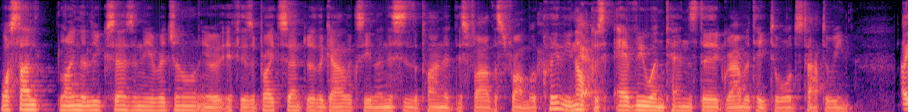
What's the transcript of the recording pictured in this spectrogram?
What's that line that Luke says in the original? You know, if there's a bright center of the galaxy, then this is the planet it's farthest from. Well, clearly not, because everyone tends to gravitate towards Tatooine. I,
